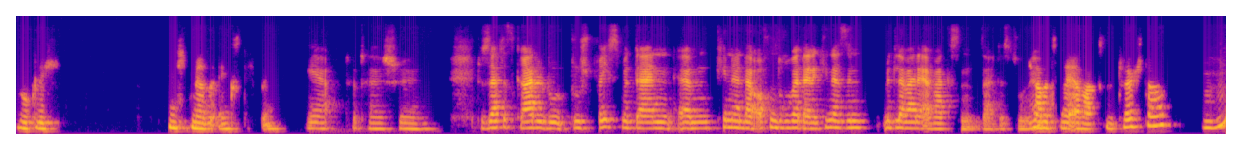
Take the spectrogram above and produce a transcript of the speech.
wirklich nicht mehr so ängstlich bin. Ja, total schön. Du sagtest gerade, du, du sprichst mit deinen ähm, Kindern da offen drüber. Deine Kinder sind mittlerweile erwachsen, sagtest du, ne? Ich habe zwei erwachsene Töchter. Mhm.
